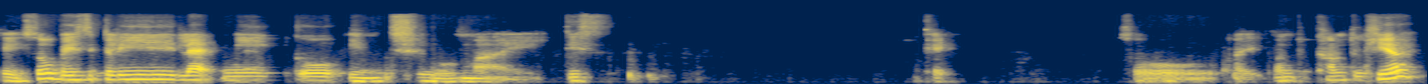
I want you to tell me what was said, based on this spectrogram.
Okay, so basically let me go into my this. Okay, so I want to come to here.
